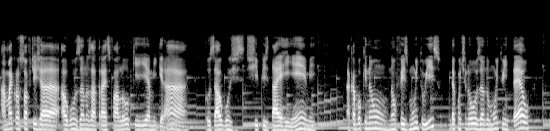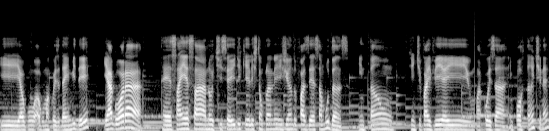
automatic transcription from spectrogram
A Microsoft já alguns anos atrás falou que ia migrar, usar alguns chips da ARM, acabou que não, não fez muito isso, ainda continuou usando muito Intel e algum, alguma coisa da AMD, e agora é, sai essa notícia aí de que eles estão planejando fazer essa mudança. Então a gente vai ver aí uma coisa importante, né?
